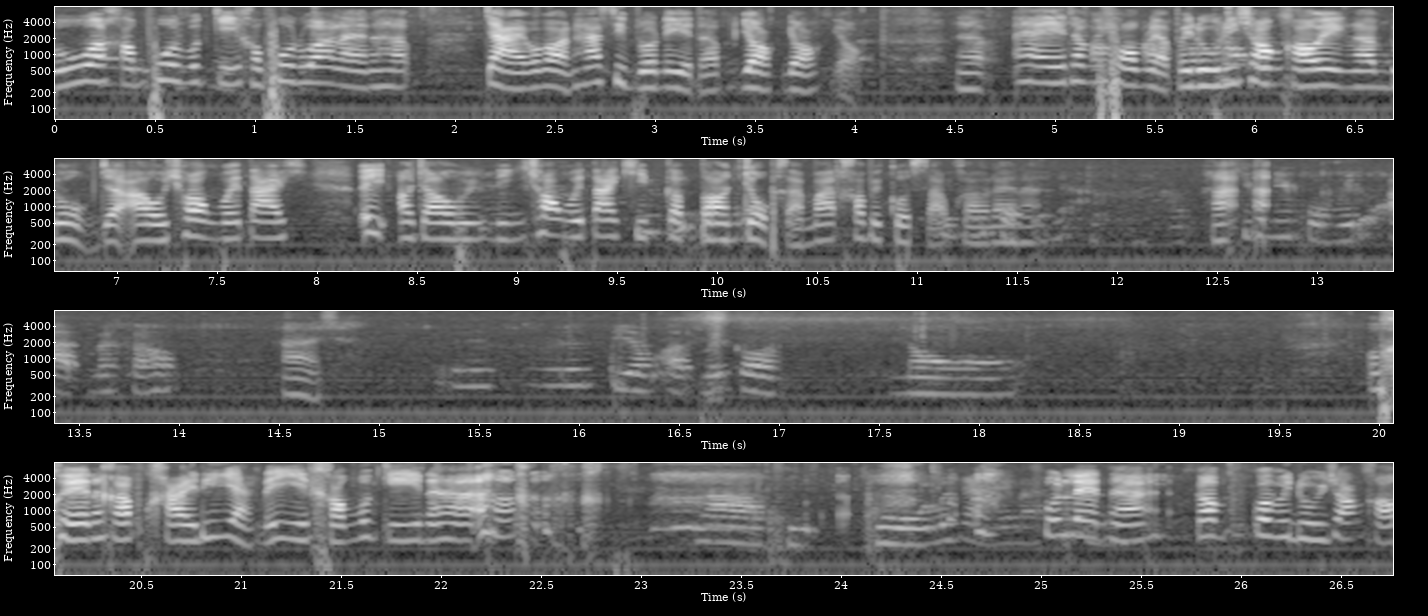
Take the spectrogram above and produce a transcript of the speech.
รู้ว่าคำพูดเมื่อกี้เขาพูดว่าอะไรนะครับ จ่ายมาก่อน 50โดเนทครับหยอกหยอกหยอกนะครับให้ท่านผู้ชมเนี่ยไปดูที่ช่องเขาเองนะครับเดี๋ยวผมจะเอาช่องไว้ใต้เอ้ยเอาจะเอาลิงก์ช่องไว้ใต้คลิปกับตอนจบสามารถเข้าไปกดซับเขาได้นะฮะคลิปนี้ผมไม่ได้อัดนะครับอ่าไม่ได้เตรียมอัดไว้ก่อนนอโอเคนะครับ ใครที่อยากได้ยินคำเมื่อกี้นะฮะหน้าผิดถูหรือไงนะพูดเล่นนะฮะก็ก็ไปดูช่องเขา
